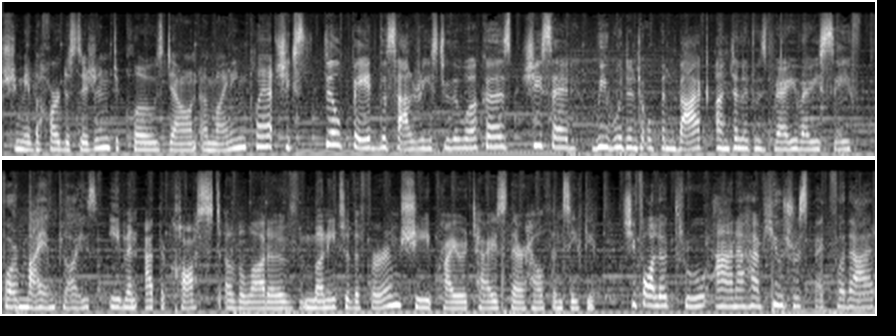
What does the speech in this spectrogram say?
she made the hard decision to close down a mining plant. She still paid the salaries to the workers. She said we wouldn't open back until it was very, very safe for my employees. Even at the cost of a lot of money to the firm, she prioritized their health and safety. She followed through, and I have huge respect for that.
